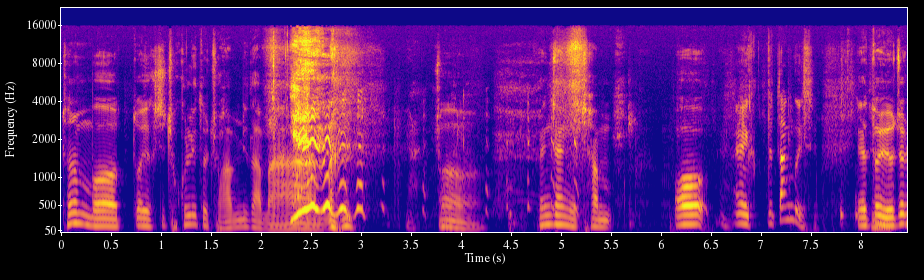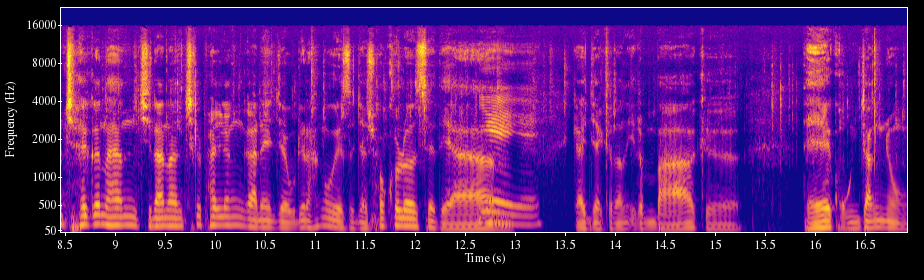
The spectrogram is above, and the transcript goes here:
저는 뭐 또 역시 초콜릿도 좋아합니다만 어, 굉장히 참 어, 아니 딴거 있어요. 예, 또 요즘 최근 한 지난 한 7, 8년간에 이제 우리는 한국에서 이제 초콜릿에 대한 예, 예. 그러니까 이제 그런 이른바 그 대공장용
